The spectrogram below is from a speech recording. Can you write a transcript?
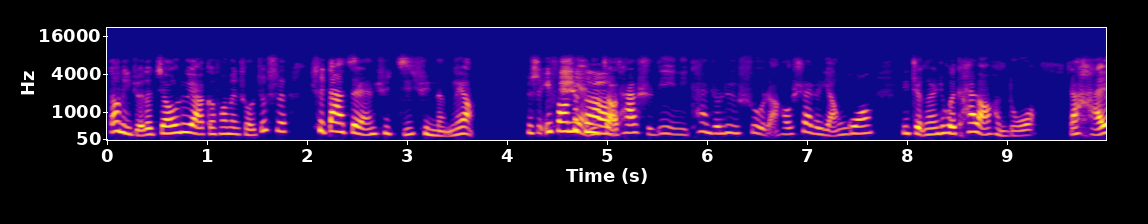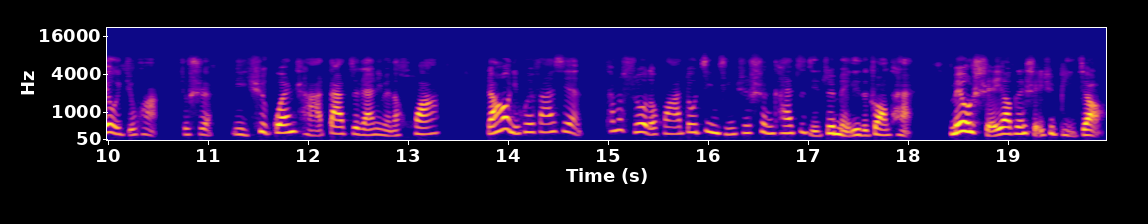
当你觉得焦虑啊，各方面的时候，就是去大自然去汲取能量。就是一方面，你脚踏实地，你看着绿树，然后晒着阳光，你整个人就会开朗很多。然后还有一句话，就是你去观察大自然里面的花，然后你会发现，他们所有的花都尽情去盛开自己最美丽的状态，没有谁要跟谁去比较。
